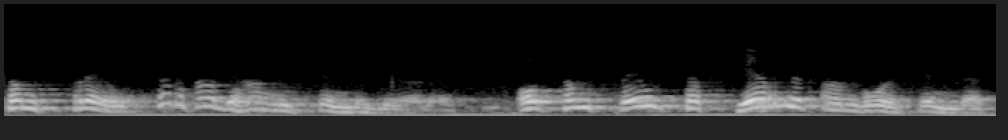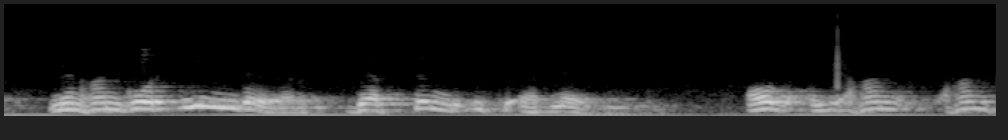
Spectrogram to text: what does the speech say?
Som frelser hadde han med synd å gjøre. Og som frelser fjernet han våre synder. Men han går inn der der synd ikke er nevnt. Og han, hans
